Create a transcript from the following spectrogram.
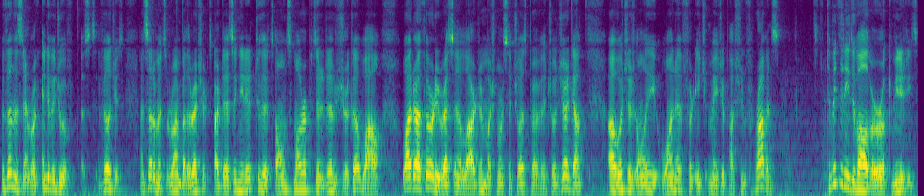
Within this network, individual villages and settlements run by the Red Shirts are designated to its own small representative jirga, while wider authority rests in a larger, much more centralized provincial jirga, of uh, which is only one for each major Pashtun province. To meet the needs of all of our rural communities,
